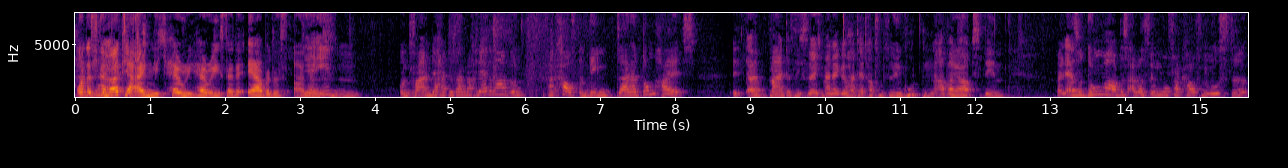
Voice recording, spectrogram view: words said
Und es die gehört halt ja eigentlich Harry. Harry ist ja der Erbe des Ja, alles. eben. Und vor allem, der hat es einfach leer gemacht und verkauft. Und wegen seiner Dummheit, äh, er meint es nicht so, ich meine, er gehört ja trotzdem zu den Guten, aber Ja. trotzdem. Weil er so dumm war und das alles irgendwo verkaufen musste,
